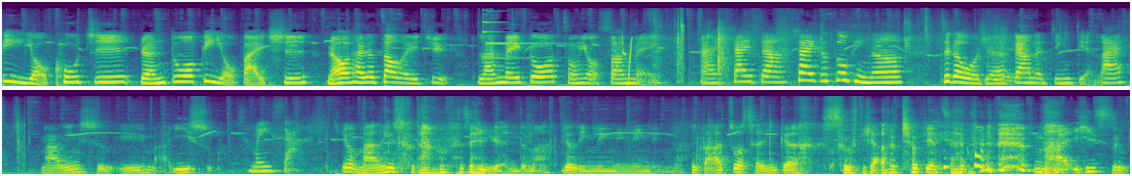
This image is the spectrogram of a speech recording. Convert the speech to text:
必有枯枝，人多必有白痴”，然后他就造了一句“蓝莓多总有酸梅”。来，下一张，下一个作品呢？这个我觉得非常的经典。来，马铃薯与马伊薯，什么意思啊？因为马铃薯大部分是圆的嘛，就零零零零零嘛，你把它做成一个薯条，就变成马伊薯。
